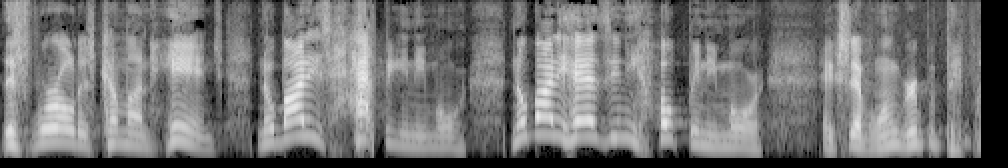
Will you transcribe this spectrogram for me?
This world has come unhinged. Nobody's happy anymore. Nobody has any hope anymore except one group of people.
